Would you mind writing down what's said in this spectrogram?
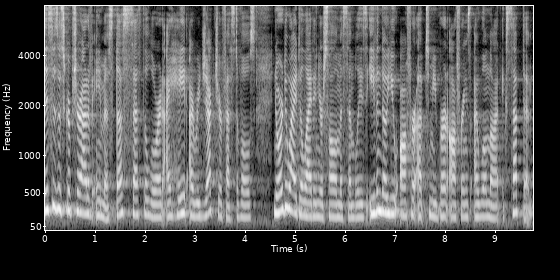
This is a scripture out of Amos. Thus saith the Lord I hate, I reject your festivals, nor do I delight in your solemn assemblies. Even though you offer up to me burnt offerings, I will not accept them.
